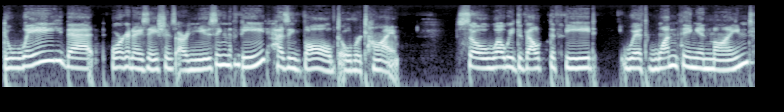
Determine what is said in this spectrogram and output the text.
the way that organizations are using the feed has evolved over time. So, while we developed the feed with one thing in mind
